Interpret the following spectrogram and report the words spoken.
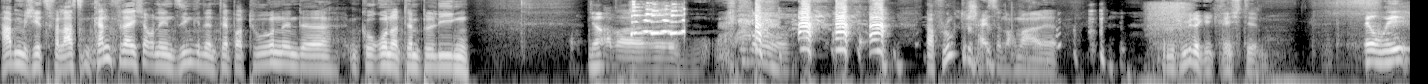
haben mich jetzt verlassen. Kann vielleicht auch in den sinkenden Temperaturen in der, im Corona-Tempel liegen. ja. Aber äh, Oh. verfluchte Scheiße nochmal. Schon wieder gekriegt. Bill, we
